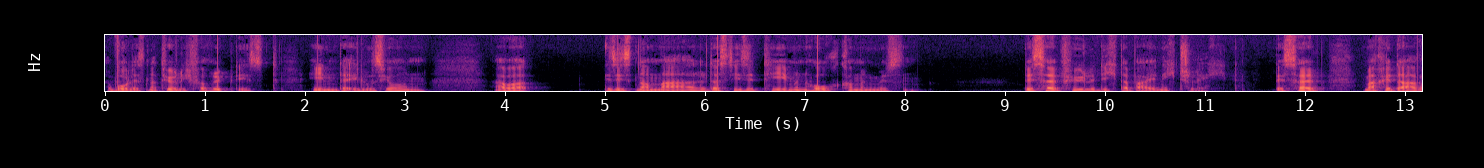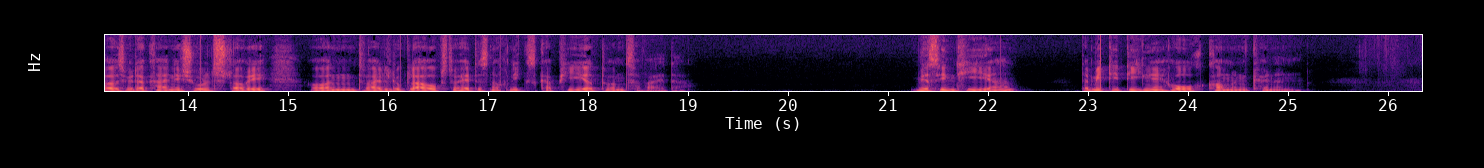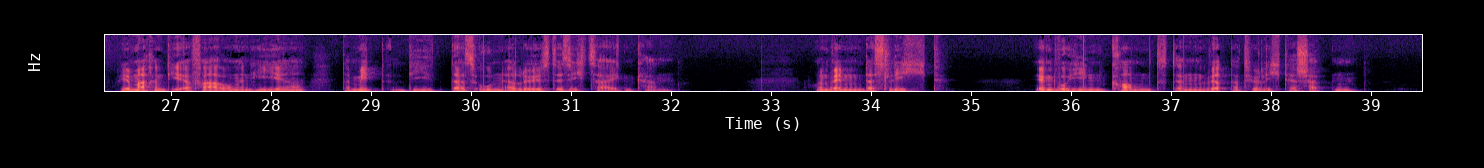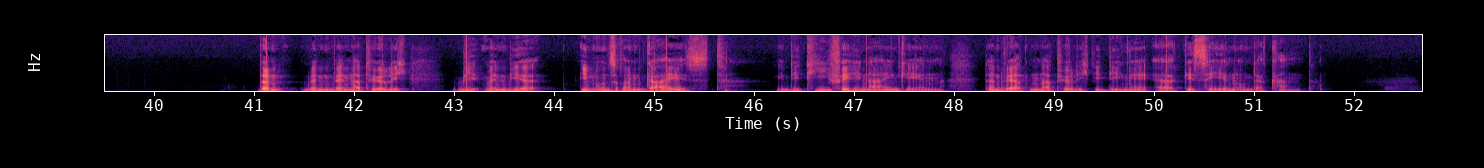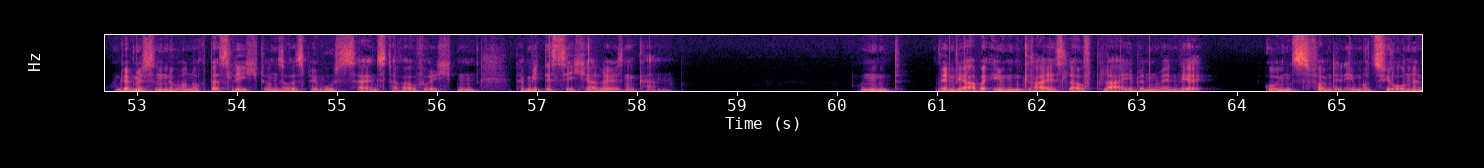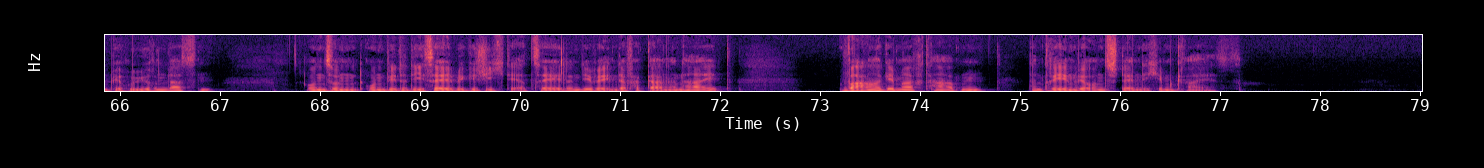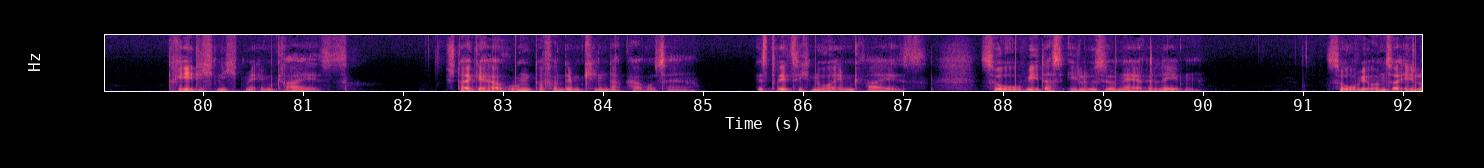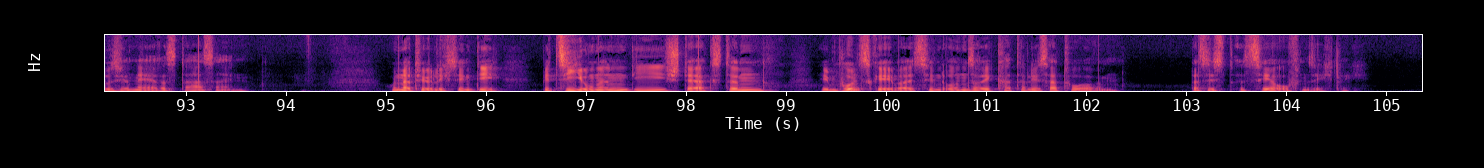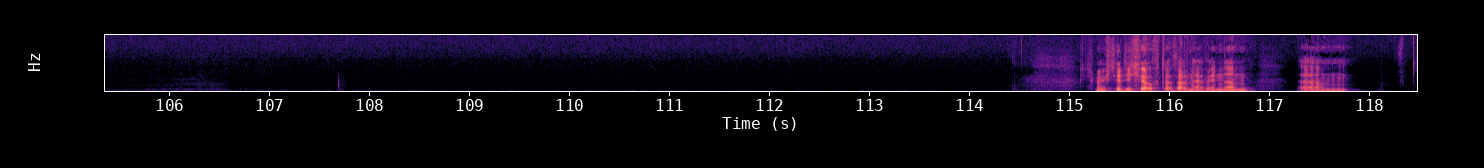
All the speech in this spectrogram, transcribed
obwohl es natürlich verrückt ist in der Illusion. Aber es ist normal, dass diese Themen hochkommen müssen. Deshalb fühle dich dabei nicht schlecht. Deshalb mache daraus wieder keine Schuldstory und weil du glaubst, du hättest noch nichts kapiert und so weiter. Wir sind hier, damit die Dinge hochkommen können. Wir machen die Erfahrungen hier, damit die, das Unerlöste sich zeigen kann. Und wenn das Licht irgendwohin kommt, dann wird natürlich der Schatten, dann, wenn, wenn natürlich, wenn wir in unserem Geist in die Tiefe hineingehen, dann werden natürlich die Dinge gesehen und erkannt. Und wir müssen nur noch das Licht unseres Bewusstseins darauf richten, damit es sich erlösen kann. Und wenn wir aber im Kreislauf bleiben, wenn wir uns von den Emotionen berühren lassen uns und, und wieder dieselbe Geschichte erzählen, die wir in der Vergangenheit wahr gemacht haben, dann drehen wir uns ständig im Kreis. Dreh dich nicht mehr im Kreis. Steige herunter von dem Kinderkarussell. Es dreht sich nur im Kreis, so wie das illusionäre Leben so wie unser illusionäres Dasein. Und natürlich sind die Beziehungen die stärksten Impulsgeber, es sind unsere Katalysatoren. Das ist sehr offensichtlich. Ich möchte dich auch daran erinnern, ähm,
